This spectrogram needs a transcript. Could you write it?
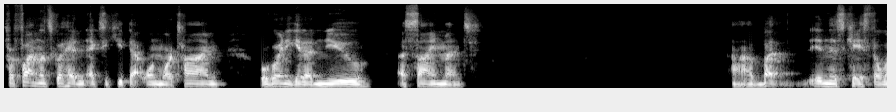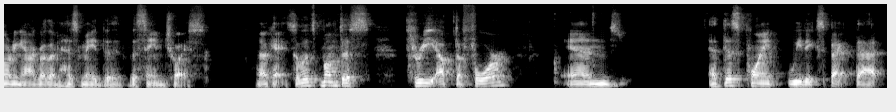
for fun, let's go ahead and execute that one more time. We're going to get a new assignment. Uh, but in this case, the learning algorithm has made the, the same choice. Okay, so let's bump this three up to four. And at this point, we'd expect that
